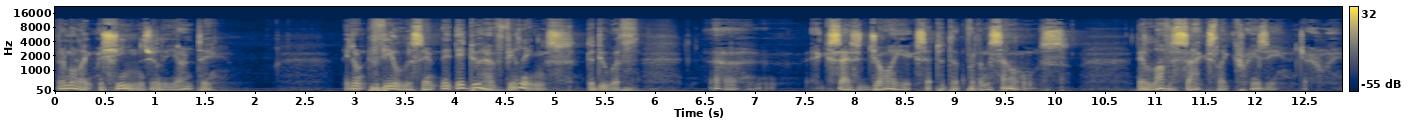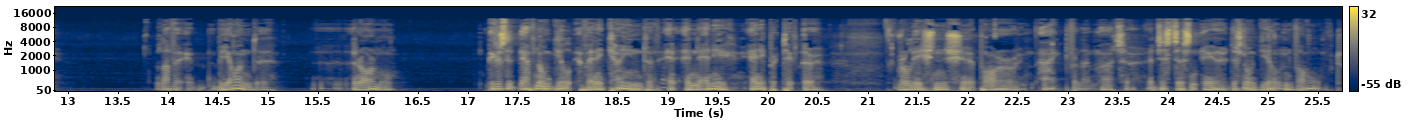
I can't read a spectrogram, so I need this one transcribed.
they're more like machines, really, aren't they? They don't feel the same. They, they do have feelings to do with uh, excess joy, etc., for themselves. They love sex like crazy, generally. Love it beyond the, the normal. Because they have no guilt of any kind of, in any, any particular relationship or act for that matter. It just isn't there. There's no guilt involved.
